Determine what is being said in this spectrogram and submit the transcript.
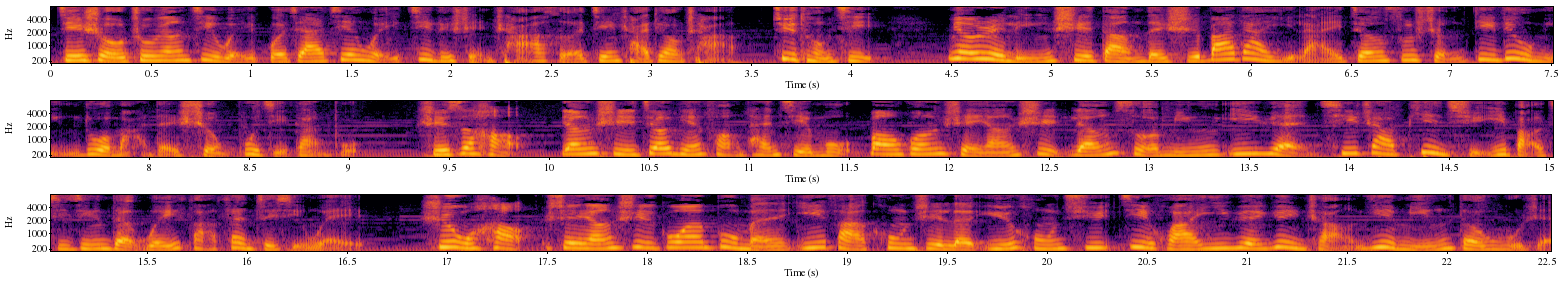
接受中央纪委国家监委纪律审查和监察调查。据统计，缪瑞玲是党的十八大以来江苏省第六名落马的省部级干部。十四号，央视焦点访谈节目曝光沈阳市两所民营医院欺诈骗取医保基金的违法犯罪行为。十五号，沈阳市公安部门依法控制了于洪区济华医院院长叶明等五人，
